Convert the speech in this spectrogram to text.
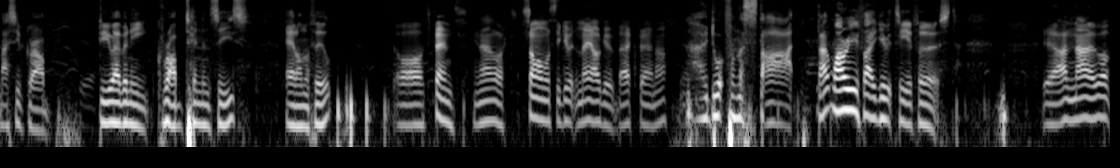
massive grub. Do you have any grub tendencies out on the field? Oh, it depends. You know, like someone wants to give it to me, I'll give it back. Fair enough. Yeah, No, do it from the start. Don't worry if they give it to you first. yeah I know. I've,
